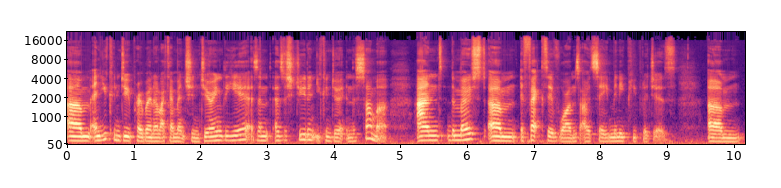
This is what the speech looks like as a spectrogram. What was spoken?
Um, and you can do pro bono, like I mentioned, during the year as, an, as a student, you can do it in the summer. And the most um, effective ones, I would say, mini pupillages. Um,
